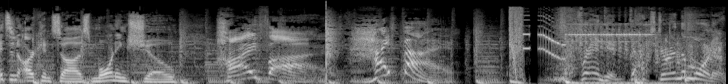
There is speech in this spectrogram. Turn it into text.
It's an Arkansas's morning show. High five. High five. Brandon Baxter in the morning.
